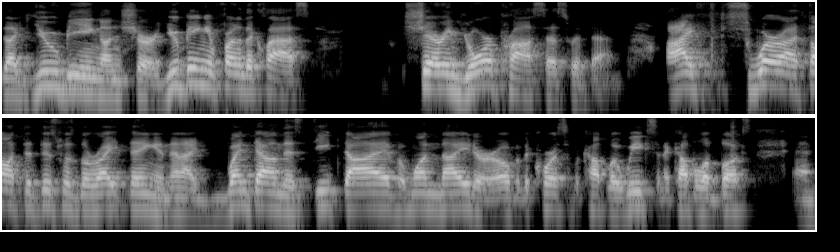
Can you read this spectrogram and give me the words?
like you being unsure, you being in front of the class, sharing your process with them. I swear I thought that this was the right thing. And then I went down this deep dive one night or over the course of a couple of weeks and a couple of books, and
